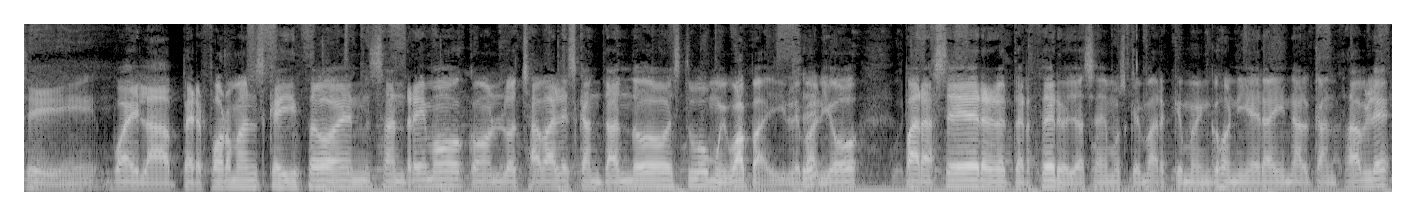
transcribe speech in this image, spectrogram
Sí, guay, la performance que hizo en San Remo con los chavales cantando estuvo muy guapa y le Sí. valió para ser el tercero. Ya sabemos que Mark Mengoni era inalcanzable,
